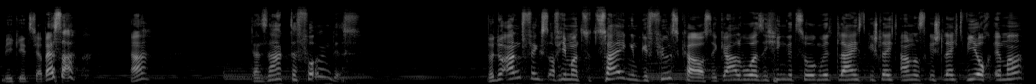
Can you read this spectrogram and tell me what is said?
mir geht es ja besser ja, dann sagt er folgendes. Wenn du anfängst, auf jemanden zu zeigen im Gefühlschaos, egal wo er sich hingezogen wird, gleiches Geschlecht, anderes Geschlecht, wie auch immer,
